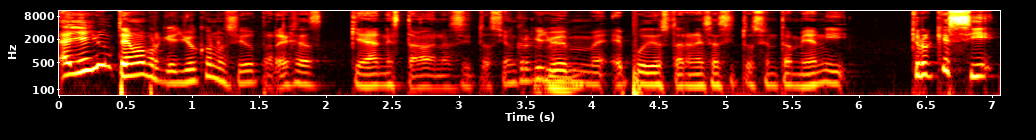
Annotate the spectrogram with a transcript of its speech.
Ahí hay un tema porque yo he conocido parejas que han estado en esa situación. Creo que yo he, podido estar en esa situación también y creo que sí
